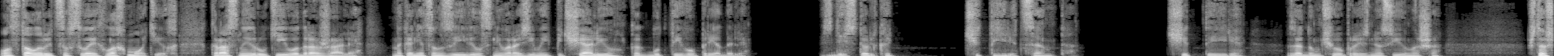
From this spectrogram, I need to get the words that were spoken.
он стал рыться в своих лохмотьях. Красные руки его дрожали. Наконец он заявил с невыразимой печалью, как будто его предали. «Здесь только четыре цента». «Четыре», — задумчиво произнес юноша. «Что ж,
